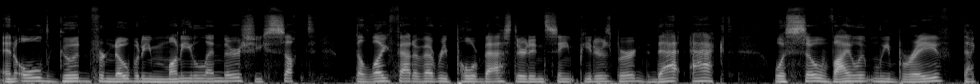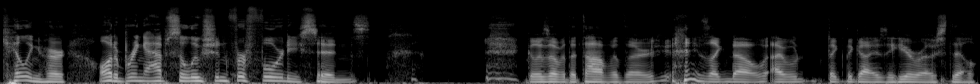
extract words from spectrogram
an old good for nobody money lender. She sucked the life out of every poor bastard in St. Petersburg. That act was so violently brave that killing her ought to bring absolution for 40 sins. Goes over the top with her. He's like, no, I would think the guy is a hero still.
